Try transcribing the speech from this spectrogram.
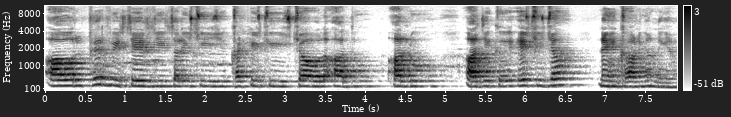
ਔਰ ਫਿਰ ਵੀ ਤੇਲ ਦੀ ਤਲੀ ਚੀਜ਼, ਖੱਟੀ ਚੀਜ਼ ਚਾਵਲ ਆਦੂ, ਆਲੂ ਆਦਿਕ ਇਹ ਚੀਜ਼ਾਂ ਨਹੀਂ ਖਾਣੀਆਂ ਹੁੰਦੀਆਂ।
